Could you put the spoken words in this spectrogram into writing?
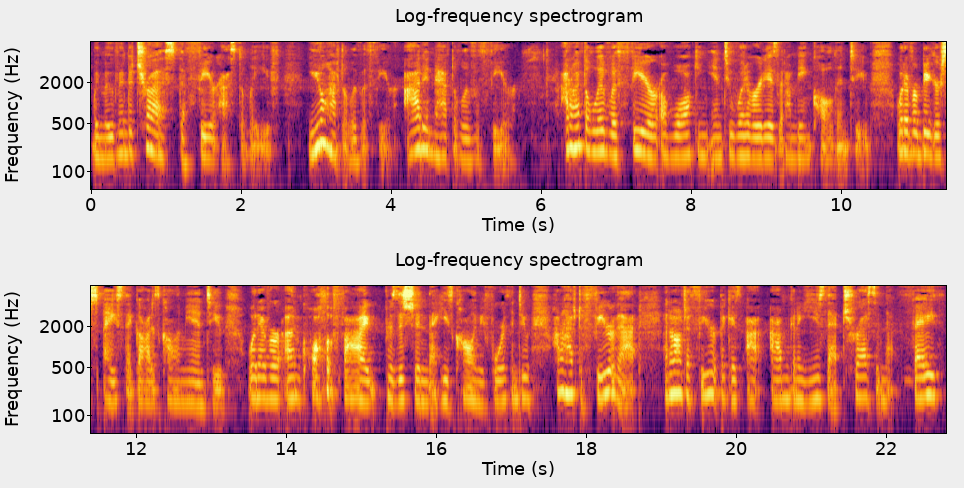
we move into trust, the fear has to leave. You don't have to live with fear. I didn't have to live with fear. I don't have to live with fear of walking into whatever it is that I'm being called into, whatever bigger space that God is calling me into, whatever unqualified position that He's calling me forth into. I don't have to fear that. I don't have to fear it because I, I'm going to use that trust and that faith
